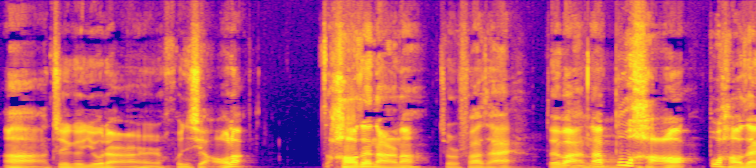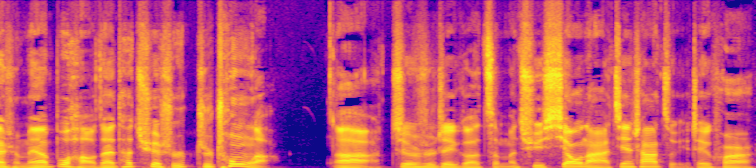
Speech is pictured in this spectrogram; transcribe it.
啊，这个有点混淆了。好在哪儿呢？就是发财，对吧？嗯那不好，不好在什么呀？不好在它确实直冲了啊，就是这个怎么去消纳尖沙咀这块儿，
